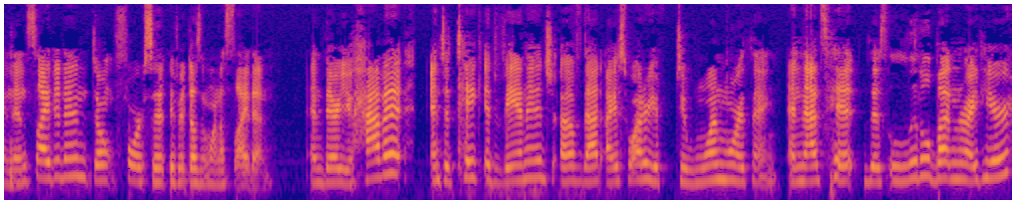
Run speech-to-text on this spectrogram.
and then slide it in. Don't force it if it doesn't want to slide in. And there you have it. And to take advantage of that ice water, you have to do one more thing. And that's hit this little button right here.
